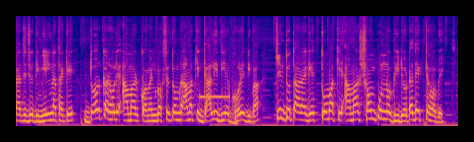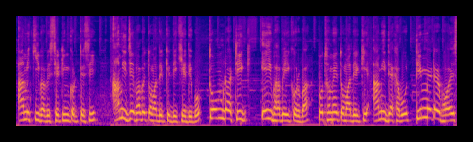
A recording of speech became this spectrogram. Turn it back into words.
কাজে যদি মিল না থাকে, দরকার হলে আমার কমেন্ট বক্সে তোমরা আমাকে গালি দিয়ে ভরে দিবা। কিন্তু তার আগে তোমাকে আমার সম্পূর্ণ ভিডিওটা দেখতে হবে। আমি কীভাবে সেটিং করতেছি, আমি যেভাবে তোমাদেরকে দেখিয়ে দেব, তোমরা ঠিক এইভাবেই করবা। প্রথমে তোমাদেরকে আমি দেখাবো টিমমেটের ভয়েস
